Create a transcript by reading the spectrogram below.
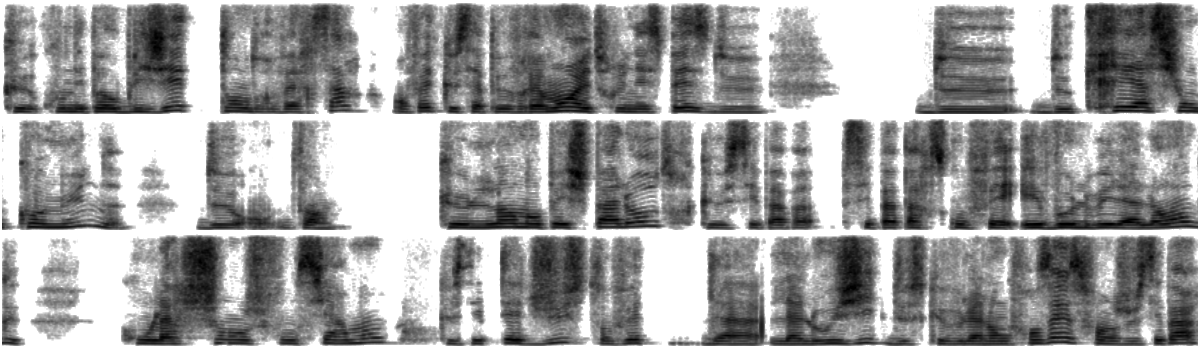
que qu'on n'est pas obligé de tendre vers ça, en fait, que ça peut vraiment être une espèce de, de, de création commune, de, enfin, que l'un n'empêche pas l'autre, que c'est pas, c'est pas parce qu'on fait évoluer la langue qu'on la change foncièrement, que c'est peut-être juste en fait la, logique de ce que veut la langue française. Enfin, je sais pas,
